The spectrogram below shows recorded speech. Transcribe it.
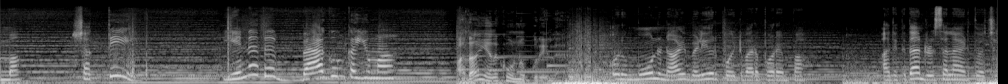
அம்மா சக்தி என்னது பேகும் கையுமா? அதான் எனக்கு ஒன்றும் புரியல. ஒரு மூணு நாள் வெளியூர் போயிட்டு வர போறேன்ப்பா. அதுக்கு தான் ட்ரெஸ் எல்லாம் எடுத்து வச்சு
